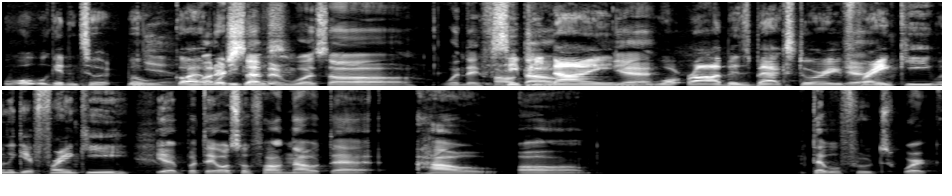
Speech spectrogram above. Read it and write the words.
we'll, we'll get into it. But Yeah. go ahead. Water what do you guys? Seven was uh when they found CP out. nine, Yeah. Robin's backstory, Yeah. Franky when they get Franky. Yeah, but they also found out that how um devil fruits work.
